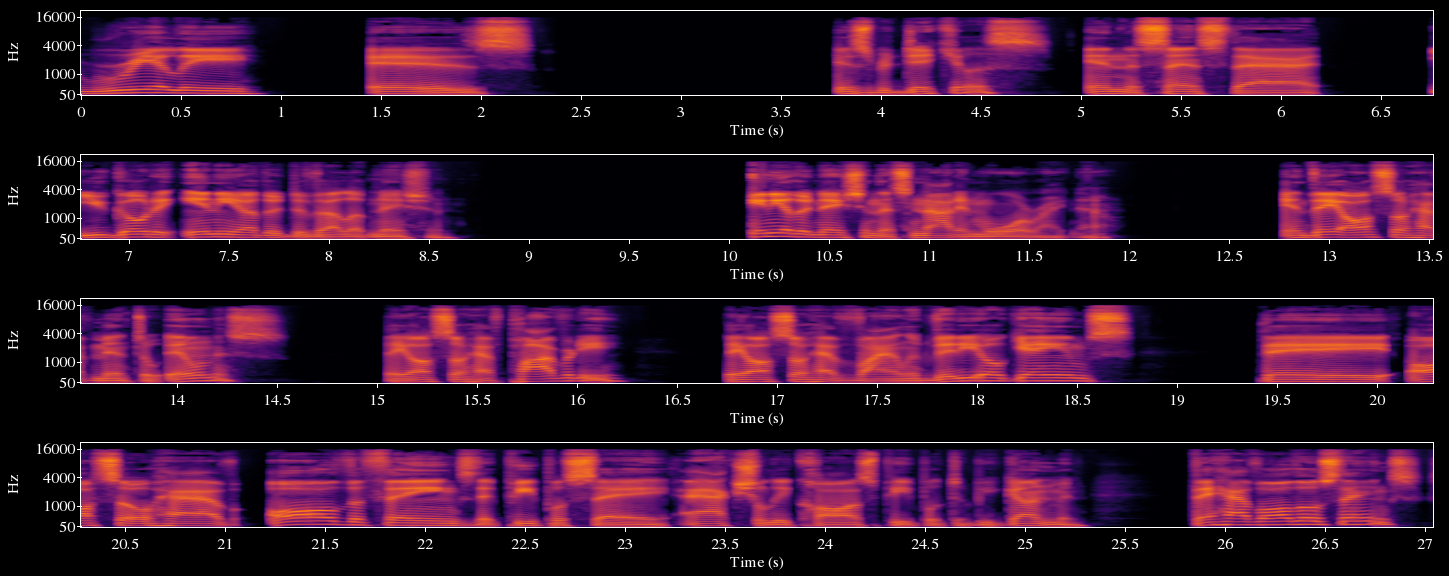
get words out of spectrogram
really is is ridiculous in the sense that you go to any other developed nation, any other nation that's not in war right now, and they also have mental illness, they also have poverty, they also have violent video games, they also have all the things that people say actually cause people to be gunmen. They have all those things,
